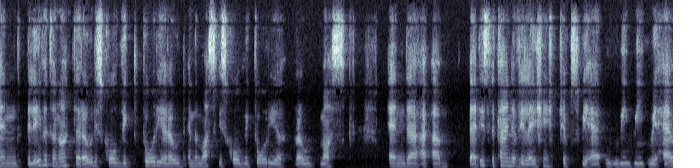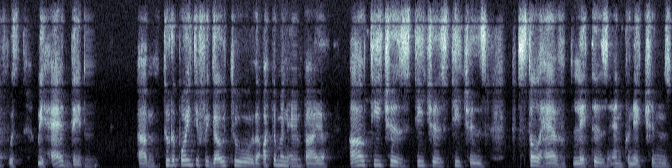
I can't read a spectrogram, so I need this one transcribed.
and believe it or not, the road is called Victoria Road and the mosque is called Victoria Road Mosque. And uh, um, that is the kind of relationships we have, we, we, we have with, we had then. Um, to the point, if we go to the Ottoman Empire, our teachers, teachers, teachers still have letters and connections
